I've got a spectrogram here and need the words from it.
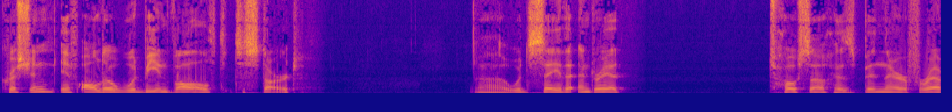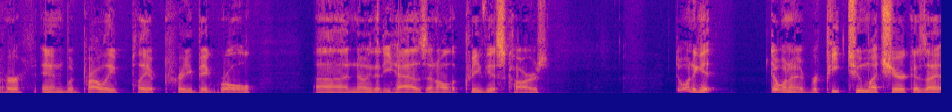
Christian, if Aldo would be involved to start, uh, would say that Andrea Toso has been there forever and would probably play a pretty big role, uh, knowing that he has in all the previous cars. Don't want to get don't want to repeat too much here because I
